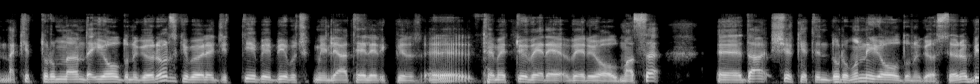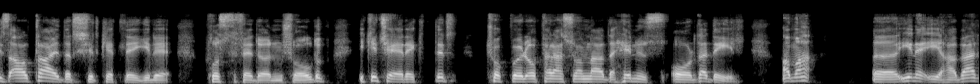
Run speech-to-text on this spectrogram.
nakit durumlarında iyi olduğunu görüyoruz ki böyle ciddi bir bir buçuk milyar TL'lik bir e, temettü veri, veriyor olması e, da şirketin durumunun iyi olduğunu gösteriyor. Biz 6 aydır şirketle ilgili pozitife dönmüş olduk. İki çeyrektir çok böyle operasyonlarda henüz orada değil. Ama ee, yine iyi haber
